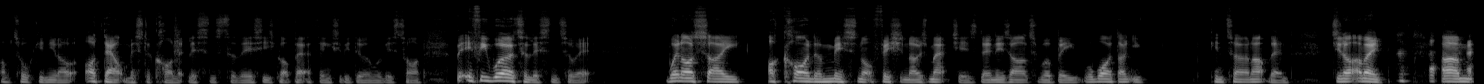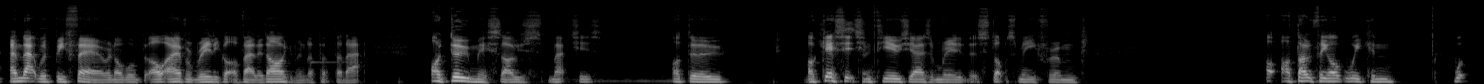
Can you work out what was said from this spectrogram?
I'm talking, you know, I doubt Mr. Collett listens to this. He's got better things to be doing with his time. But if he were to listen to it, when I say I kind of miss not fishing those matches, then his answer will be, well, why don't you can turn up then? Do you know what I mean? Um, and that would be fair, and I will, I haven't really got a valid argument up for that. I do miss those matches. I do. I guess it's enthusiasm really that stops me from. I, I don't think we can.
